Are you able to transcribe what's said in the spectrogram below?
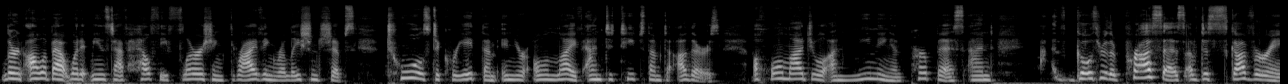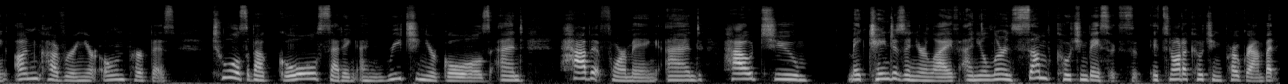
learn all about what it means to have healthy, flourishing, thriving relationships, tools to create them in your own own life and to teach them to others. A whole module on meaning and purpose and go through the process of discovering, uncovering your own purpose, tools about goal setting and reaching your goals and habit forming and how to make changes in your life and you'll learn some coaching basics. It's not a coaching program, but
